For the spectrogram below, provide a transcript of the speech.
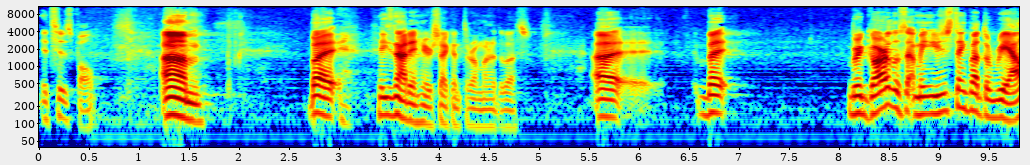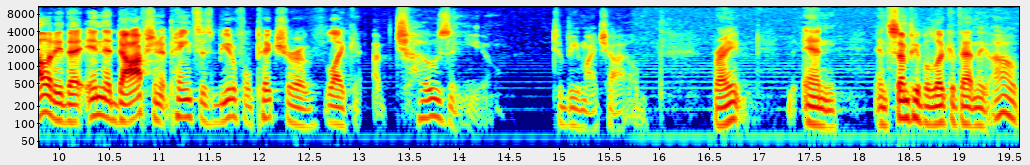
It's his fault. Um, but he's not in here, so I can throw him under the bus. Uh, but regardless, I mean, you just think about the reality that in adoption, it paints this beautiful picture of like, I've chosen you to be my child, right? And and some people look at that and they go, oh,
